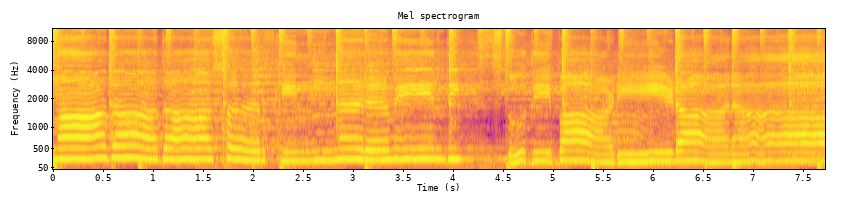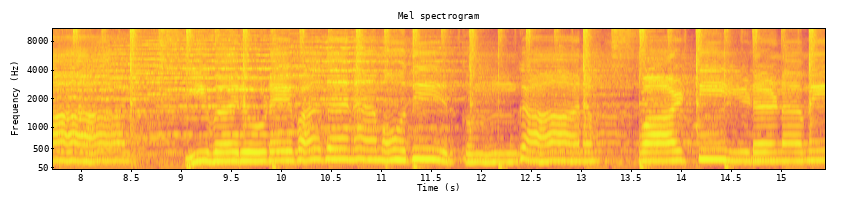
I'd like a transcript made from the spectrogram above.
നാദാദാസർ കിന്നരമേന്തി സ്തുതി പാടിയിടാനായി. ഇവരുടെ വദനമുതിർക്കും ഗാനം വാഴ്ത്തിയിടണമേ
